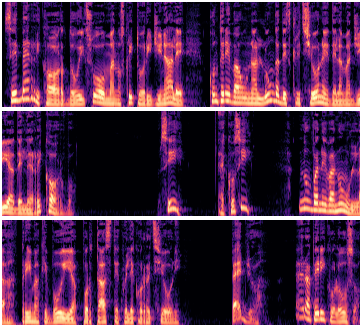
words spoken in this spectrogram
Se ben ricordo, il suo manoscritto originale conteneva una lunga descrizione della magia del Re Corvo. Sì, è così. Non valeva nulla prima che voi apportaste quelle correzioni. Peggio, era pericoloso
